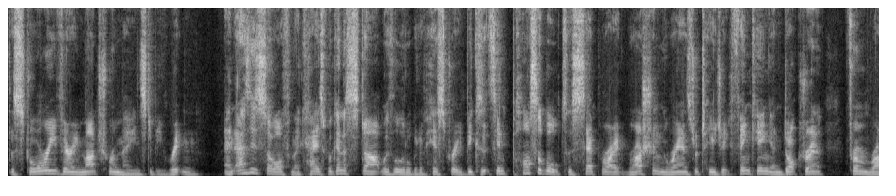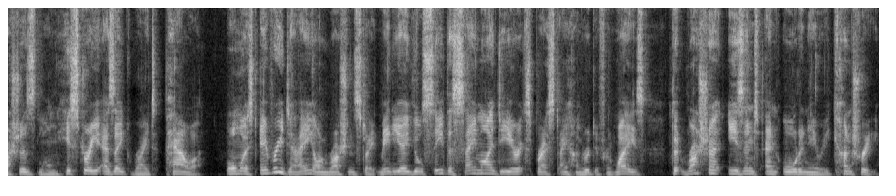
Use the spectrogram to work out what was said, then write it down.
the story very much remains to be written. And as is so often the case, we're going to start with a little bit of history because it's impossible to separate Russian grand strategic thinking and doctrine from Russia's long history as a great power. Almost every day on Russian state media, you'll see the same idea expressed a hundred different ways that Russia isn't an ordinary country.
